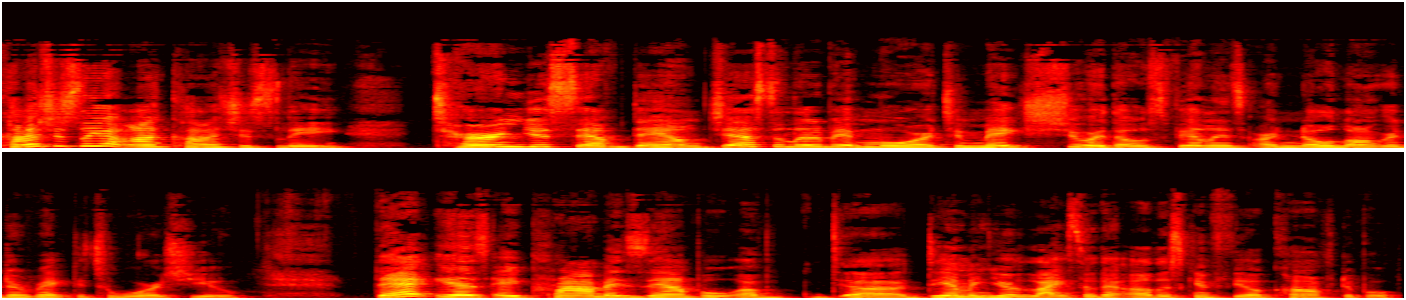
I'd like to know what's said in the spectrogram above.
consciously or unconsciously turn yourself down just a little bit more to make sure those feelings are no longer directed towards you. That is a prime example of uh, dimming your light so that others can feel comfortable.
